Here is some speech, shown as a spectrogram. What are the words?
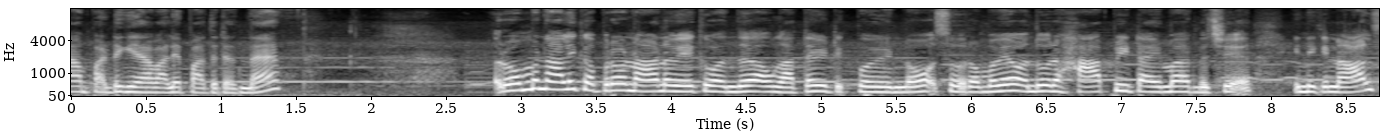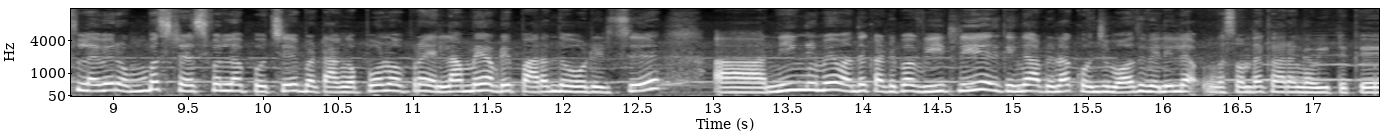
நான் பாட்டுக்கு என் வேலையை பார்த்துட்டு இருந்தேன். ரொம்ப நாளைக்கு அப்புறம் நானும் வேக்கு வந்து அவங்க அத்தை வீட்டுக்கு போயிருந்தோம். ஸோ ரொம்பவே வந்து ஒரு ஹாப்பி டைமாக இருந்துச்சு. இன்றைக்கி நாள் ஃபுல்லாகவே ரொம்ப ஸ்ட்ரெஸ்ஃபுல்லாக போச்சு. பட் அங்கே போன அப்புறம் எல்லாமே அப்படியே பறந்து ஓடிடுச்சு. நீங்களுமே வந்து கண்டிப்பாக வீட்லேயே இருக்கீங்க அப்படின்னா கொஞ்சமாவது வெளியில் உங்கள் சொந்தக்காரங்க வீட்டுக்கு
